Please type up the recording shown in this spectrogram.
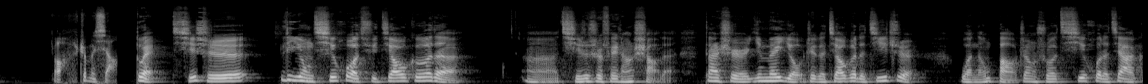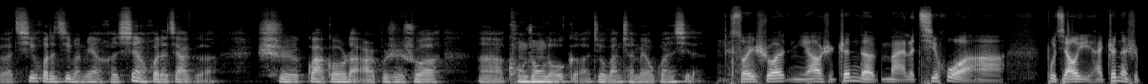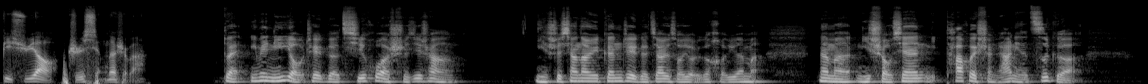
哦，这么小？对，其实利用期货去交割的呃其实是非常少的。但是因为有这个交割的机制，我能保证说期货的价格、期货的基本面和现货的价格。是挂钩的，而不是说啊空中楼阁就完全没有关系的。所以说，你要是真的买了期货啊，不交易还真的是必须要执行的，是吧？对，因为你有这个期货，实际上你是相当于跟这个交易所有一个合约嘛。那么你首先你他会审查你的资格，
